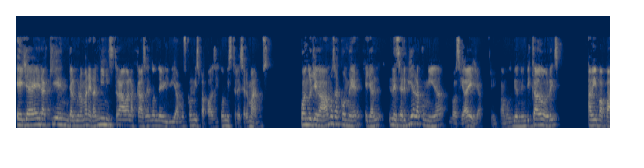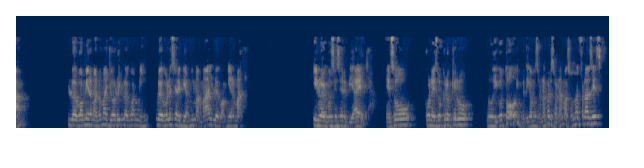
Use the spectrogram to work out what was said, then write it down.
Ella era quien de alguna manera administraba la casa en donde vivíamos con mis papás y con mis tres hermanos. Cuando llegábamos a comer, ella le servía la comida, lo hacía ella, vamos viendo indicadores, a mi papá, luego a mi hermano mayor y luego a mí, luego le servía a mi mamá y luego a mi hermana. Y luego se servía a ella. Eso, con eso creo que lo, lo digo todo y pues digamos, una persona más unas frases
